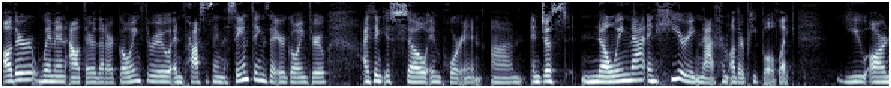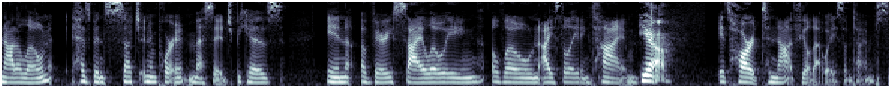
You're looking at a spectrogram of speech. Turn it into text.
other women out there that are going through and processing the same things that you're going through. I think is so important. Um, and just knowing that and hearing that from other people, like you are not alone has been such an important message because in a very siloing, alone, isolating time, Yeah. it's hard to not feel that way sometimes.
